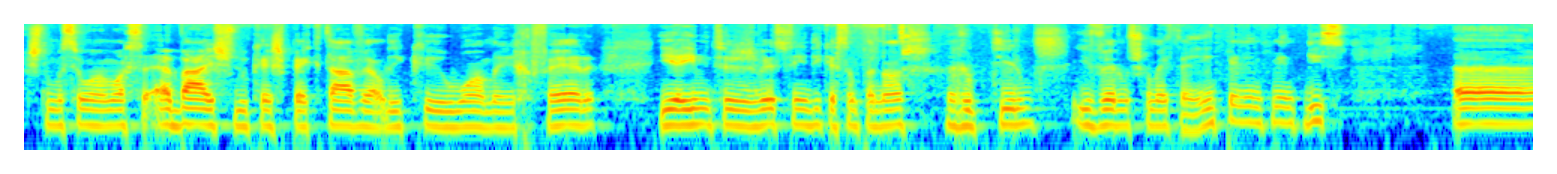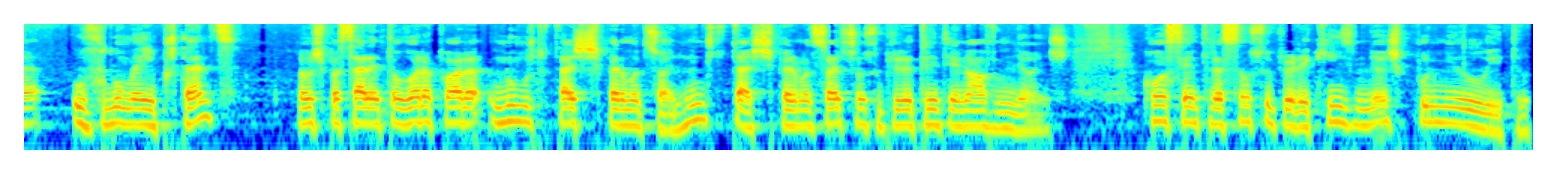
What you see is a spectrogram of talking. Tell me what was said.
costuma ser uma amostra abaixo do que é expectável e que o homem refere, e aí muitas vezes tem indicação para nós repetirmos e vermos como é que tem. Independentemente disso, uh, o volume é importante, Vamos passar então agora para números totais de espermatozoides. Números totais de espermatozoides são superiores a 39 milhões. Concentração superior a 15 milhões por mililitro.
